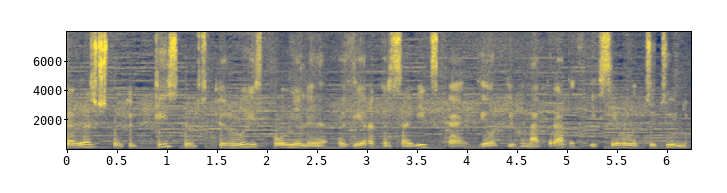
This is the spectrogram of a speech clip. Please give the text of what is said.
сказать, что эту песню впервые исполнили Вера Красовицкая, Георгий Виноградов и Всеволод Тютюник.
